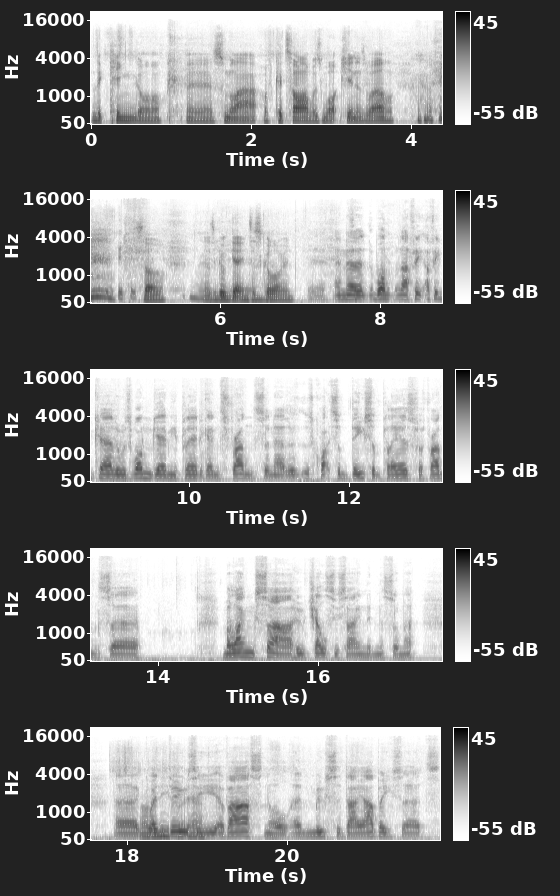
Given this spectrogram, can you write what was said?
the king or uh, something like that of Qatar was watching as well. so it was a good game to scoring. Yeah. And uh, one, I think I think uh, there was one game you played against France, and uh, there's quite some decent players for France. Uh, Malang Sarr, who Chelsea signed in the summer, uh, oh, Guendouzi yeah. of Arsenal, and Moussa Diaby. So it's,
